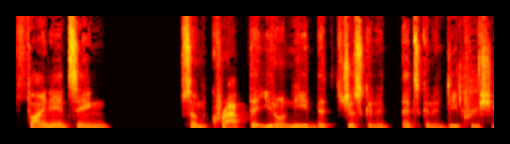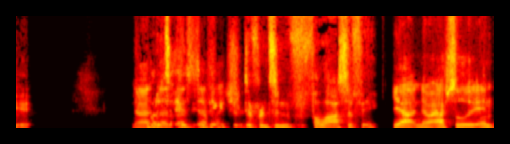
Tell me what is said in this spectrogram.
financing some crap that you don't need that's just going to that's going to depreciate no, but that, it's, I think it's a difference in philosophy. Yeah, no, absolutely. And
